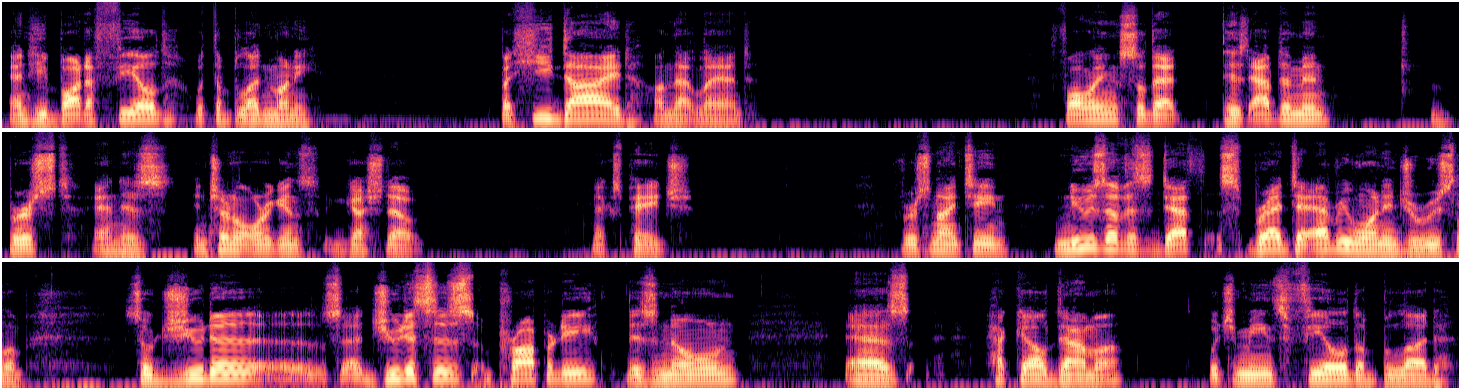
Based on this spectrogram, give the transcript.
and he bought a field with the blood money. But he died on that land, falling so that his abdomen burst and his internal organs gushed out. Next page. Verse 19 News of his death spread to everyone in Jerusalem. So Judah, uh, Judas's property is known as Hakeldama, which means field of blood.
